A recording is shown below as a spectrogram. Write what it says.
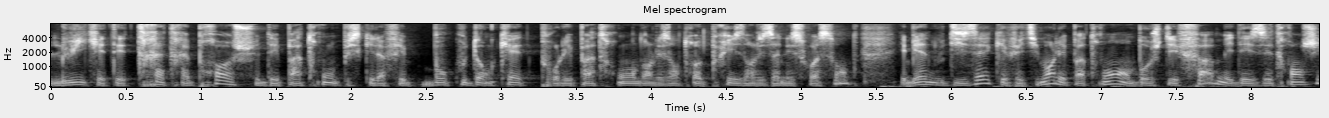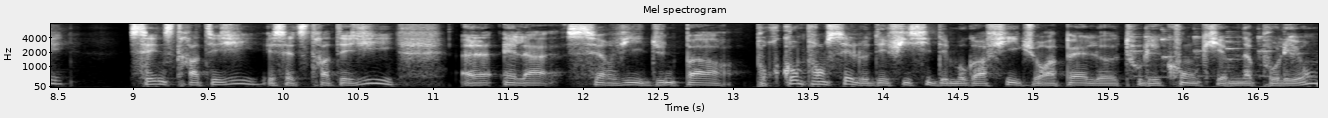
lui qui était très très proche des patrons, puisqu'il a fait beaucoup d'enquêtes pour les patrons dans les entreprises dans les années 60, eh bien nous disait qu'effectivement les patrons embauchent des femmes et des étrangers. C'est une stratégie. Et cette stratégie, elle, elle a servi d'une part pour compenser le déficit démographique. Je rappelle tous les cons qui aiment Napoléon.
